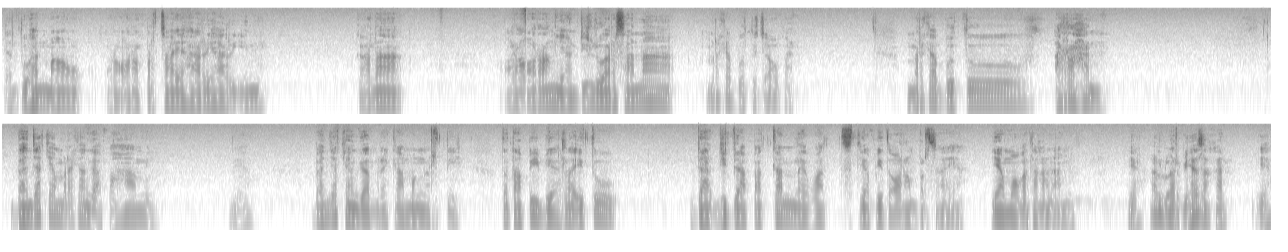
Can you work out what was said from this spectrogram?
Dan Tuhan mau orang-orang percaya hari-hari ini. Karena orang-orang yang di luar sana mereka butuh jawaban. Mereka butuh arahan banyak yang mereka nggak pahami, ya. banyak yang nggak mereka mengerti. Tetapi biarlah itu didapatkan lewat setiap kita orang percaya yang mau katakan amin. Ya, kan luar biasa kan? Ya.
